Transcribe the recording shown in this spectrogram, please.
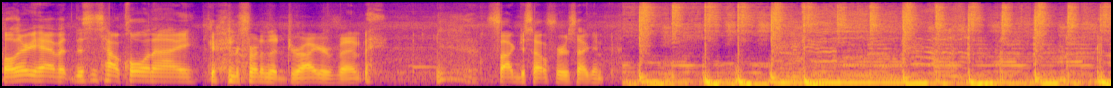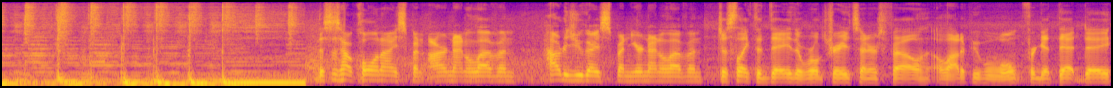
Well, there you have it. This is how Cole and I got in front of the dryer vent. Fogged us out for a second. This is how Cole and I spent our 9/11. How did you guys spend your 9/11? Just like the day the World Trade Centers fell, a lot of people won't forget that day.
